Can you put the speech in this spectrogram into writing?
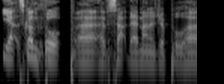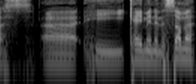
Yeah, Scunthorpe uh, have sat their manager Paul Hurst. Uh, he came in in the summer,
